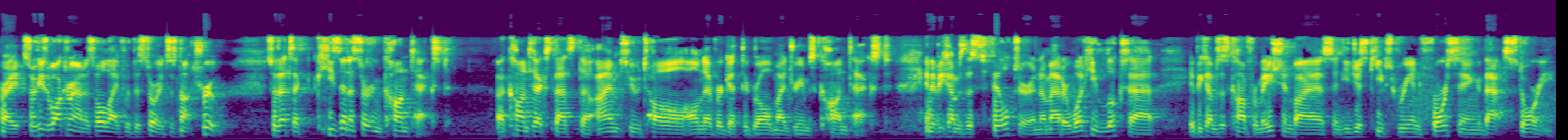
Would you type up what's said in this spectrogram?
right? So he's walking around his whole life with this story. It's just not true. So that's a he's in a certain context. A context that's the I'm too tall, I'll never get the girl of my dreams context. And it becomes this filter, and no matter what he looks at, it becomes this confirmation bias, and he just keeps reinforcing that story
